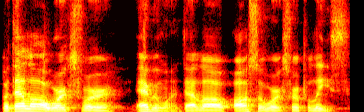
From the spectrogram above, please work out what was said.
But that law works for everyone. That law also works for police.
